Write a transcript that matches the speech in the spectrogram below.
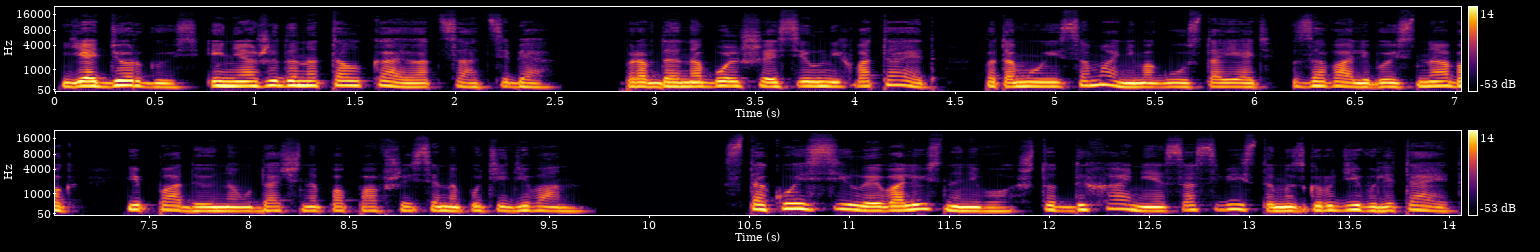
Я дергаюсь и неожиданно толкаю отца от себя. Правда, на большее сил не хватает, потому и сама не могу устоять, заваливаюсь на бок и падаю на удачно попавшийся на пути диван. С такой силой валюсь на него, что дыхание со свистом из груди вылетает,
